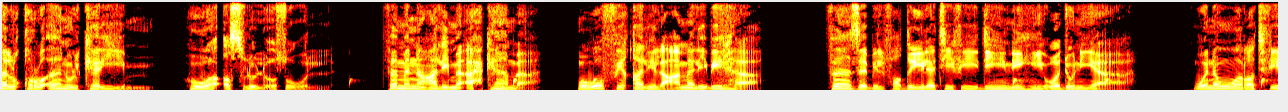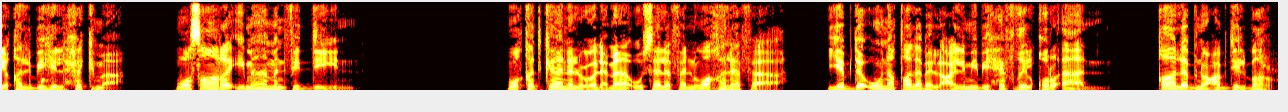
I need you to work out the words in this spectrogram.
القرآن الكريم هو أصل الأصول فمن علم أحكامه ووفق للعمل بها فاز بالفضيلة في دينه ودنياه ونورت في قلبه الحكمة وصار إماما في الدين. وقد كان العلماء سلفا وخلفا يبدأون طلب العلم بحفظ القرآن. قال ابن عبد البر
